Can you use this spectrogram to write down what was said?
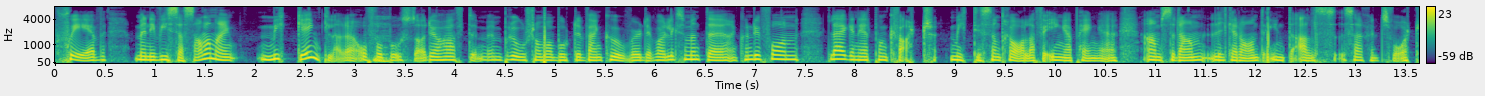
skev, men i vissa sammanhang mycket enklare att få mm. bostad. Jag har haft en bror som har bott i Vancouver. Det var liksom inte, han kunde få en lägenhet på en kvart mitt i centrala för inga pengar. Amsterdam likadant, inte alls särskilt svårt.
